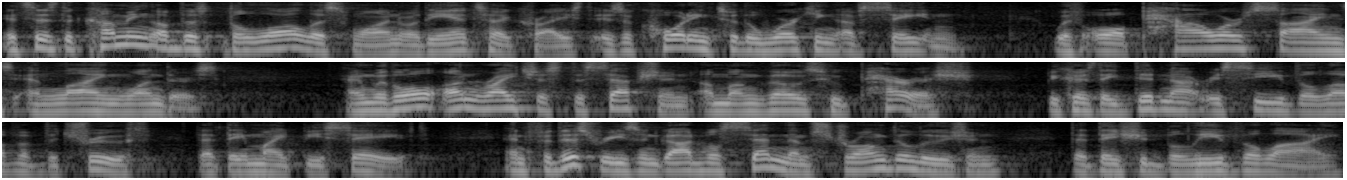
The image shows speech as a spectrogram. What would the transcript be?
It says, The coming of the, the lawless one, or the Antichrist, is according to the working of Satan, with all power, signs, and lying wonders, and with all unrighteous deception among those who perish because they did not receive the love of the truth that they might be saved. And for this reason, God will send them strong delusion that they should believe the lie,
